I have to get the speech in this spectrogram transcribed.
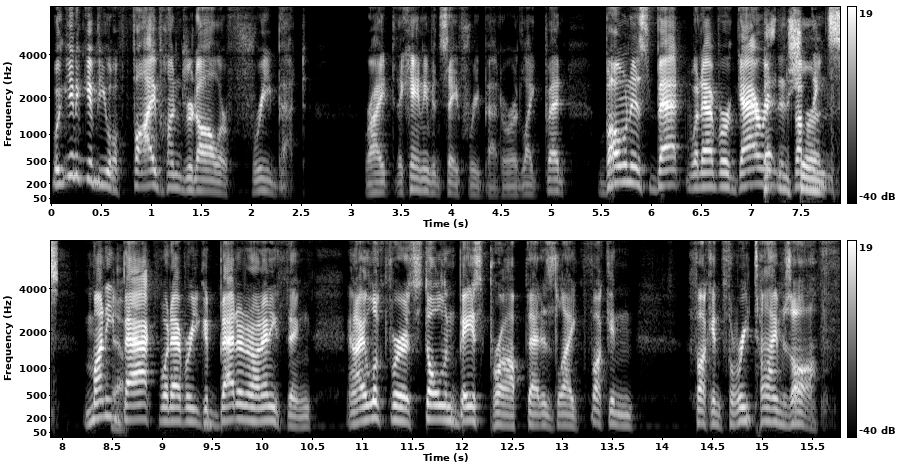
We're gonna give you a five hundred dollar free bet, right? They can't even say free bet or like bet bonus bet, whatever. Guaranteed something money yeah. back, whatever. You could bet it on anything. And I look for a stolen base prop that is like fucking, fucking three times off.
